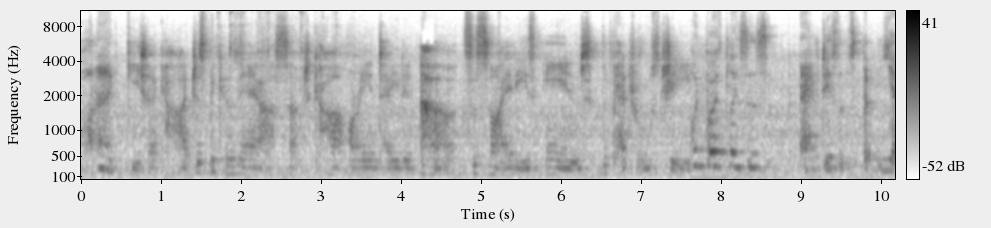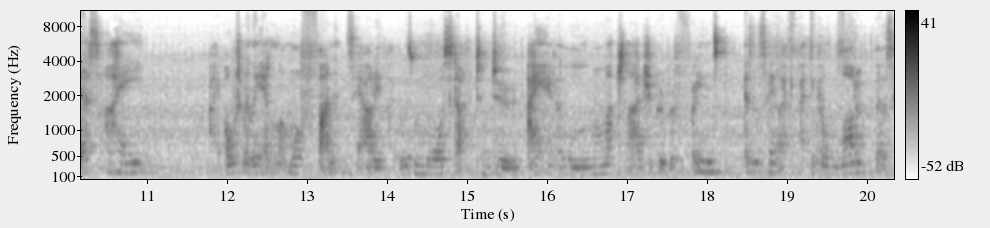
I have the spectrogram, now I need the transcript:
want to get a car just because they are such car orientated uh, societies and the petrol's cheap. In both places I have deserts but yes I ultimately had a lot more fun in Saudi. Like, there was more stuff to do. I had a much larger group of friends. As I say, like I think a lot of this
